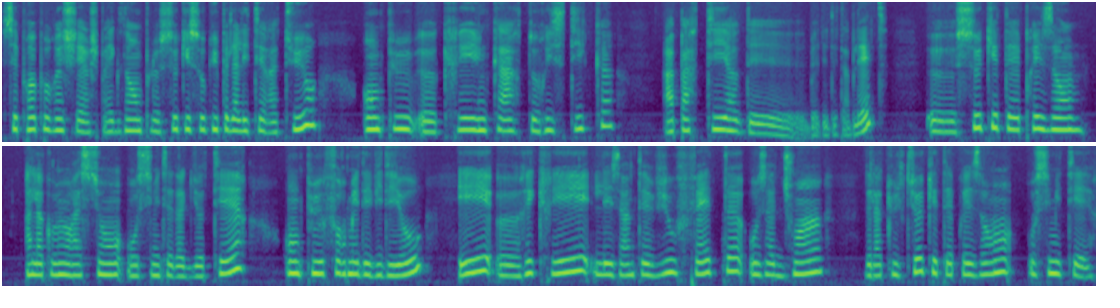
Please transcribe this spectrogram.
ses propres recherches. Par exemple, ceux qui s'occupaient de la littérature ont pu euh, créer une carte touristique à partir des, ben, des, tablettes. Euh, ceux qui étaient présents à la commémoration au cimetière d'Aguillotière ont pu former des vidéos et euh, récréer les interviews faites aux adjoints de la culture qui étaient présents au cimetière.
